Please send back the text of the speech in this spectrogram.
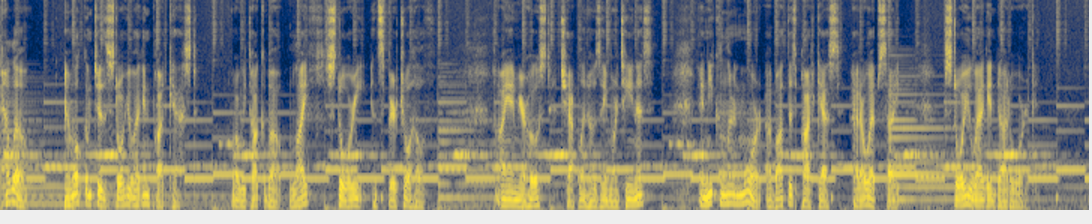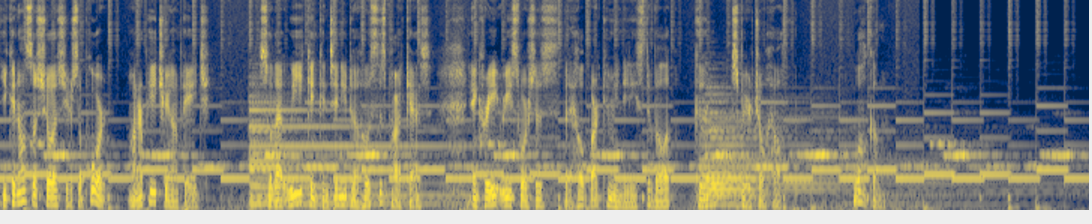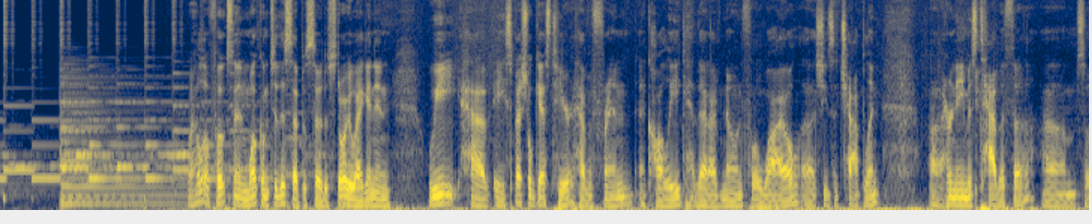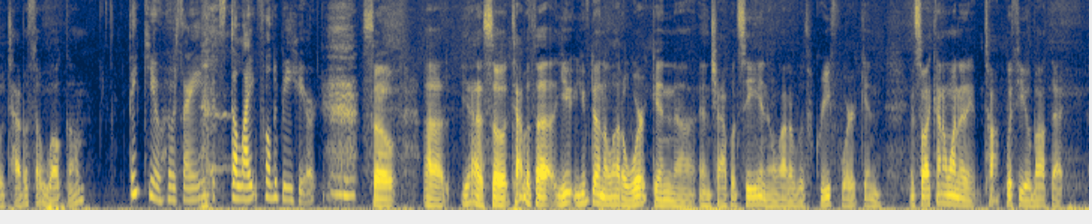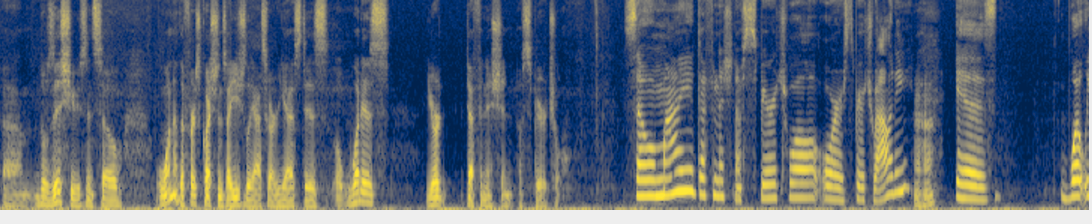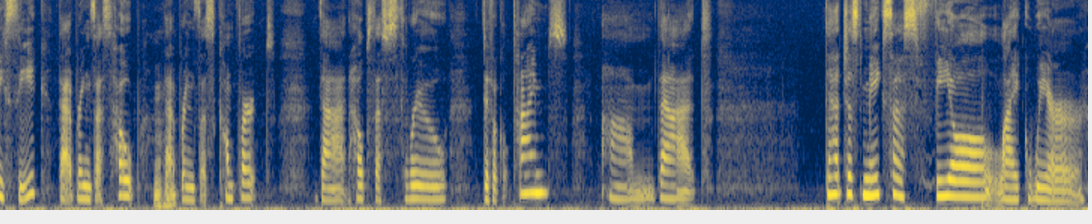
Hello, and welcome to the Story Wagon podcast, where we talk about life, story, and spiritual health. I am your host, Chaplain Jose Martinez, and you can learn more about this podcast at our website, storywagon.org. You can also show us your support on our Patreon page so that we can continue to host this podcast and create resources that help our communities develop good spiritual health. Welcome. Folks, and welcome to this episode of Story Wagon. And we have a special guest here. I have a friend, a colleague that I've known for a while. Uh, she's a chaplain. Uh, her name is Tabitha. Um, so, Tabitha, welcome. Thank you, Jose. It's delightful to be here. So, uh, yeah, so Tabitha, you, you've done a lot of work in, uh, in chaplaincy and a lot of with grief work. And, and so I kind of want to talk with you about that, um, those issues. And so one of the first questions I usually ask our guest is, what is your definition of spiritual? So, my definition of spiritual or spirituality Uh-huh. is what we seek that brings us hope, that brings us comfort, that helps us through difficult times, um, that that just makes us feel like we're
